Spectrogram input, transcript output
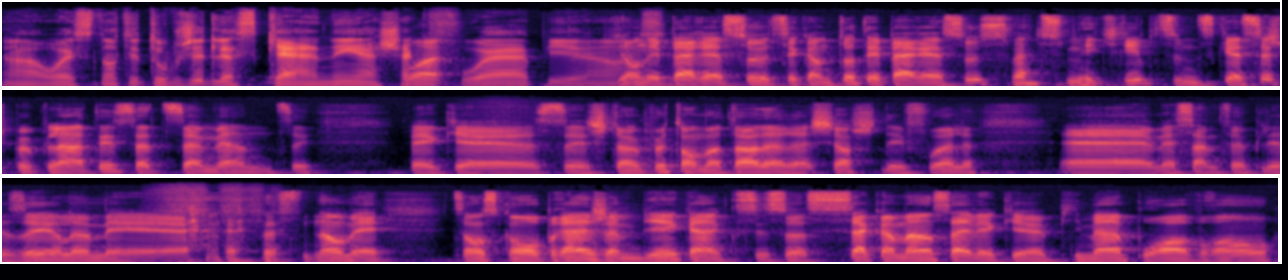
Ah ouais, sinon, tu es obligé de le scanner à chaque fois. Puis, euh, puis on est paresseux. Tu sais, comme toi, tu es paresseux, souvent tu m'écris et tu me dis qu'est-ce que je peux planter cette semaine. Tu sais. Fait que euh, je suis un peu ton moteur de recherche des fois. Là. Euh, mais ça me fait plaisir. Là, mais non, mais on se comprend. J'aime bien quand c'est ça. Si ça commence avec piment, poivron,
